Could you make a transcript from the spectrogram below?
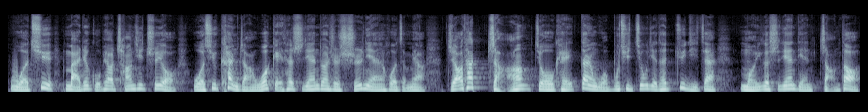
我去买这股票长期持有，我去看涨，我给它时间段是十年或怎么样，只要它涨就 OK，但是我不去纠结它具体在某一个时间点涨到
